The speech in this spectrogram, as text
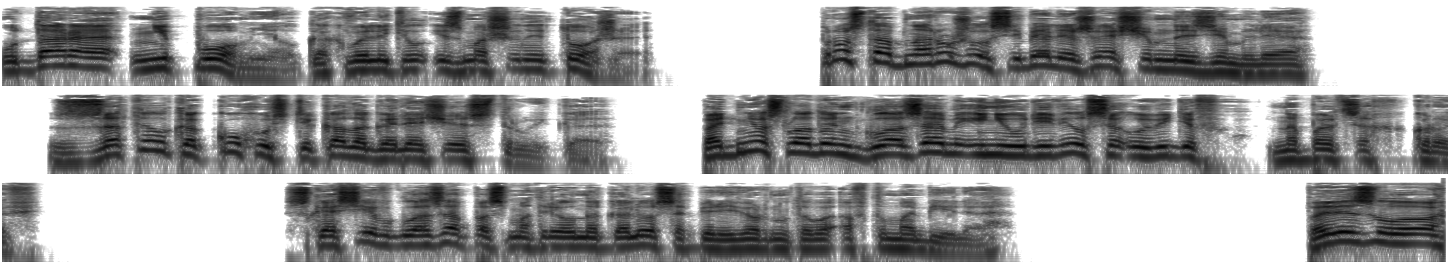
Удара не помнил, как вылетел из машины тоже. Просто обнаружил себя лежащим на земле. С затылка к уху стекала горячая струйка. Поднес ладонь к глазам и не удивился, увидев на пальцах кровь. Скосив глаза, посмотрел на колеса перевернутого автомобиля. «Повезло»,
